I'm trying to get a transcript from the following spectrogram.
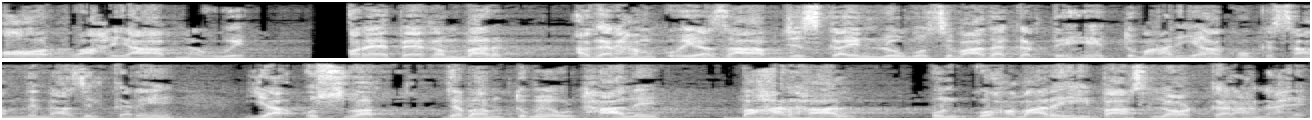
और राहयाब न हुए। और ए पैगंबर, अगर हम कोई अजाब जिसका इन लोगों से वादा करते हैं, तुम्हारी आँखों के सामने नाजिल करें, या उस वक्त जब हम तुम्हें उठा लें, बहरहाल उनको हमारे ही पास लौट कर आना है।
